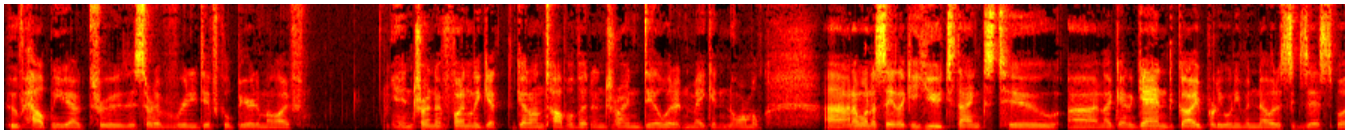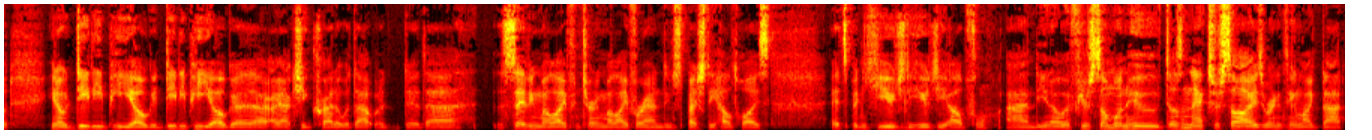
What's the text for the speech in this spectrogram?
who've helped me out through this sort of really difficult period in my life and trying to finally get get on top of it and try and deal with it and make it normal. Uh, and I want to say like a huge thanks to uh, like and again the guy probably won't even know this exists, but you know DDP Yoga, DDP Yoga, I actually credit with that with saving my life and turning my life around, especially health wise. It's been hugely hugely helpful. And you know if you're someone who doesn't exercise or anything like that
